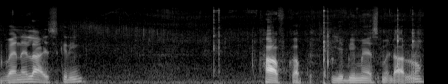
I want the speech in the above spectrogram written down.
वेनिला आइसक्रीम, हाफ़ कप, ये भी मैं इसमें डाल हूँ।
